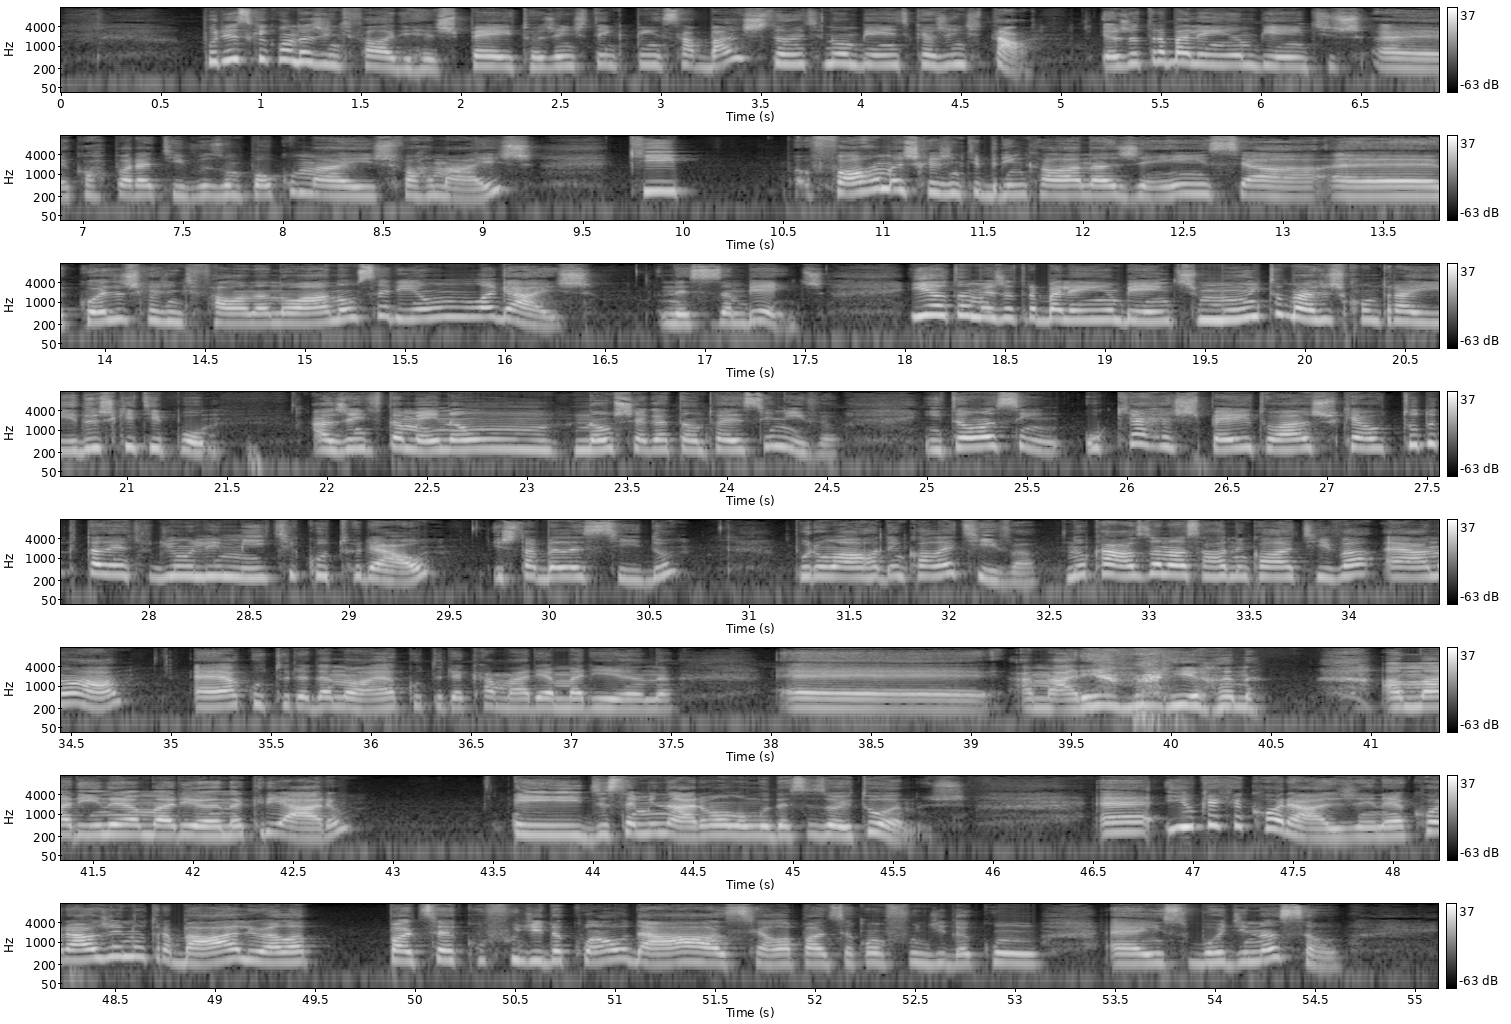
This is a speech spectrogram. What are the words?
Por isso que quando a gente fala de respeito, a gente tem que pensar bastante no ambiente que a gente está. Eu já trabalhei em ambientes é, corporativos um pouco mais formais, que formas que a gente brinca lá na agência, é, coisas que a gente fala na Noa não seriam legais nesses ambientes. E eu também já trabalhei em ambientes muito mais descontraídos que, tipo, a gente também não, não chega tanto a esse nível. Então, assim, o que é respeito, eu acho que é tudo que está dentro de um limite cultural estabelecido por uma ordem coletiva. No caso, a nossa ordem coletiva é a Noá, é a cultura da Noá, é a cultura que a Mari e a Mariana, é... a Mari e a Mariana, a Marina e a Mariana criaram e disseminaram ao longo desses oito anos. É, e o que é coragem, né? Coragem no trabalho, ela pode ser confundida com audácia, ela pode ser confundida com é, insubordinação.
